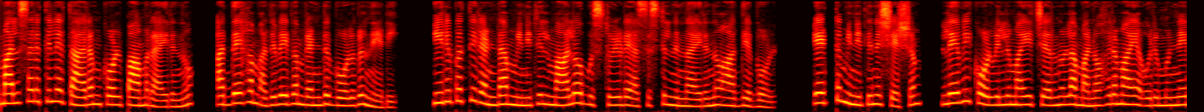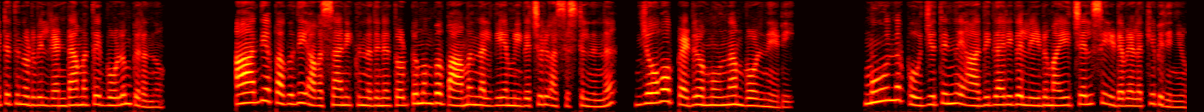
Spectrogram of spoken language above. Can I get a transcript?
മത്സരത്തിലെ താരം കോൾ പാമറായിരുന്നു അദ്ദേഹം അതിവേഗം രണ്ട് ഗോളുകൾ നേടി. ഇരുപത്തിരണ്ടാം മിനിറ്റിൽ മാലോ ഗുസ്റ്റോയുടെ അസിസ്റ്റിൽ നിന്നായിരുന്നു ആദ്യ ഗോൾ. എട്ട് മിനിറ്റിന് ശേഷം ലെവി കോൾവില്ലുമായി ചേർന്നുള്ള മനോഹരമായ ഒരു മുന്നേറ്റത്തിനൊടുവിൽ രണ്ടാമത്തെ ഗോളും പിറന്നു. ആദ്യ പകുതി അവസാനിക്കുന്നതിന് തൊട്ടുമുമ്പ് പാമൻ നൽകിയ മികച്ചൊരു അസിസ്റ്റിൽ നിന്ന് ജോവോ പെഡ്രോ മൂന്നാം ഗോൾ നേടി. മൂന്ന് പൂജ്യത്തിന്റെ ആധികാരിക ലീഡുമായി ചെൽസി ഇടവേളയ്ക്ക് പിരിഞ്ഞു.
